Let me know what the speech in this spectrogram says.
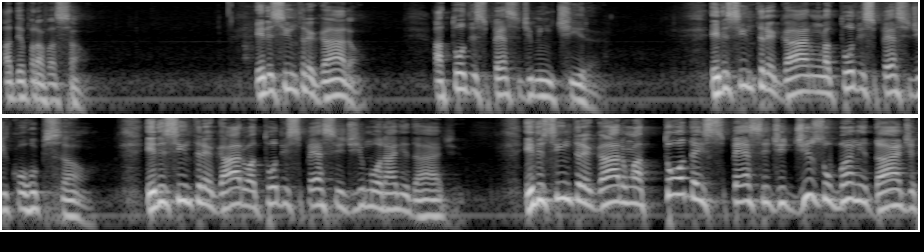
à depravação. Eles se entregaram a toda espécie de mentira. Eles se entregaram a toda espécie de corrupção. Eles se entregaram a toda espécie de imoralidade. Eles se entregaram a toda espécie de desumanidade,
